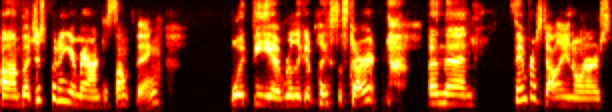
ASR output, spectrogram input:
um, but just putting your mare onto something would be a really good place to start. And then same for stallion owners.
